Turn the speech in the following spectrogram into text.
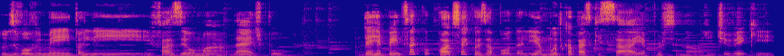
no desenvolvimento ali e fazer uma, né, tipo, de repente sai pode sair coisa boa dali, é muito capaz que saia, por sinal. A gente vê que,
